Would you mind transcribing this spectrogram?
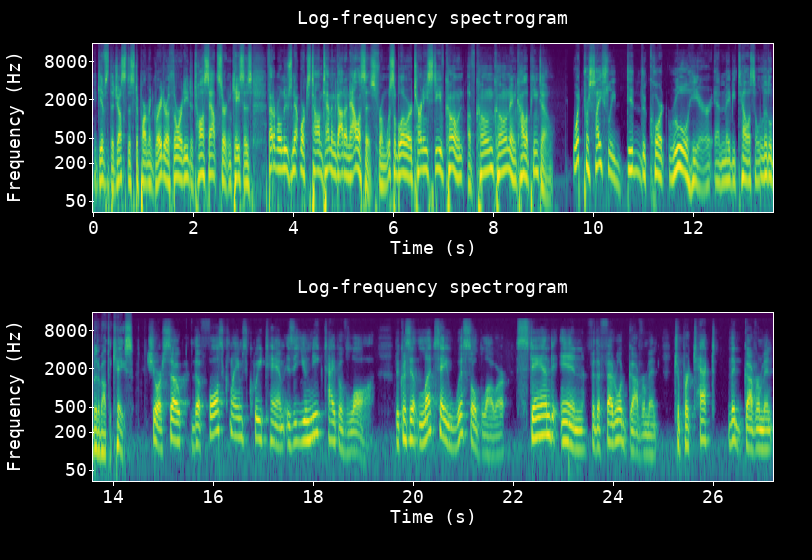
It gives the Justice Department greater authority to toss out certain cases. Federal News Network's Tom Temin got analysis from whistleblower attorney Steve Kohn of Kohn, Kohn, and Colapinto. What precisely did the court rule here, and maybe tell us a little bit about the case? Sure. So, the false claims qui tam is a unique type of law because it lets a whistleblower stand in for the federal government to protect the government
